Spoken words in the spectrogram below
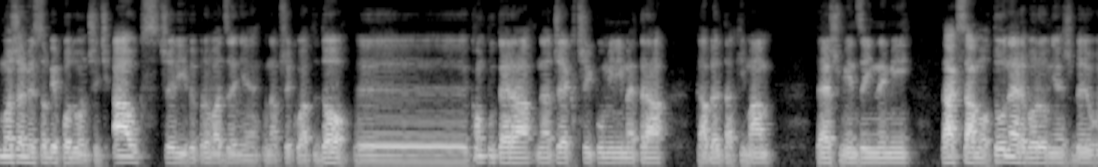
możemy sobie podłączyć AUX, czyli wyprowadzenie na przykład do yy, komputera na jack 3,5 mm. Kabel taki mam też między innymi. Tak samo tuner, bo również był, yy,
